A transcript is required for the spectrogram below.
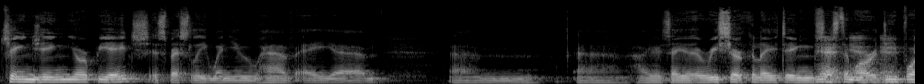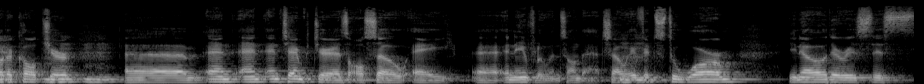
changing your pH, especially when you have a um, um uh, how you say a recirculating yeah, system yeah, or a yeah, deep water culture, mm-hmm, mm-hmm. Um, and and and temperature has also a uh, an influence on that. So mm-hmm. if it's too warm, you know there is this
